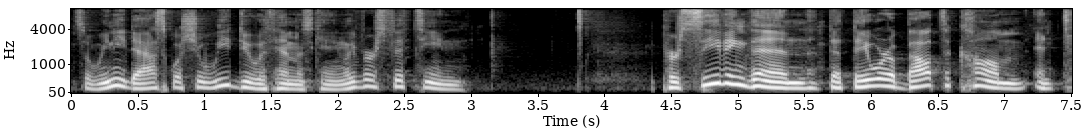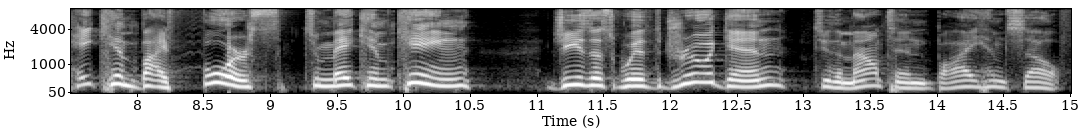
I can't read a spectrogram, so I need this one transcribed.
So we need to ask, what should we do with him as king? Leave verse 15. Perceiving then that they were about to come and take him by force to make him king, Jesus withdrew again to the mountain by himself.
